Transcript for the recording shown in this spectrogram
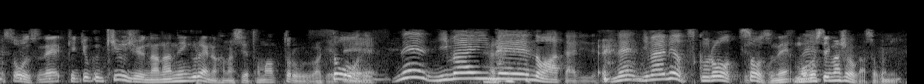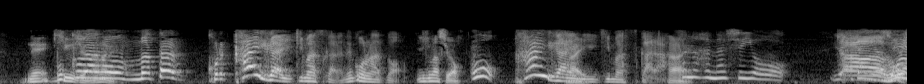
い。そうですね。結局97年ぐらいの話で止まっとるわけで。そうですね。2枚目のあたりですね。2枚目を作ろうっていそうですね。戻してみましょうか、そこに。ね、僕はあの、97また、これ海外行きますからね、この後。年。いきますよ。お、海外に行きますから。はいその話を。い、やー、それは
